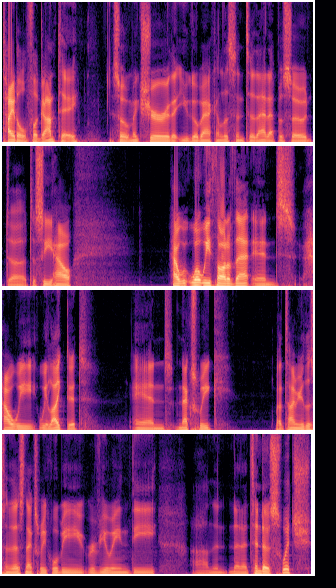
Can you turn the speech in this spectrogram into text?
title Vagante. So make sure that you go back and listen to that episode uh, to see how how what we thought of that and how we we liked it. And next week, by the time you listen to this, next week we'll be reviewing the uh, the, the Nintendo Switch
